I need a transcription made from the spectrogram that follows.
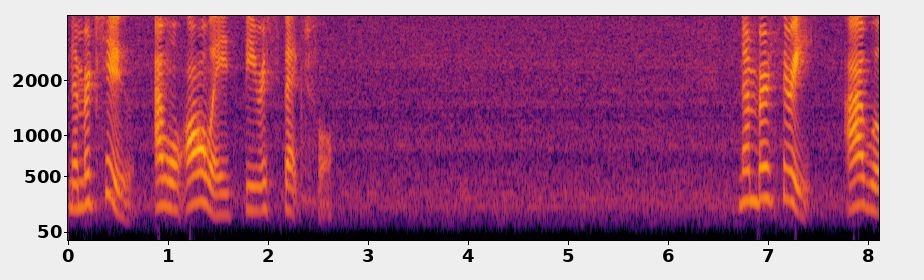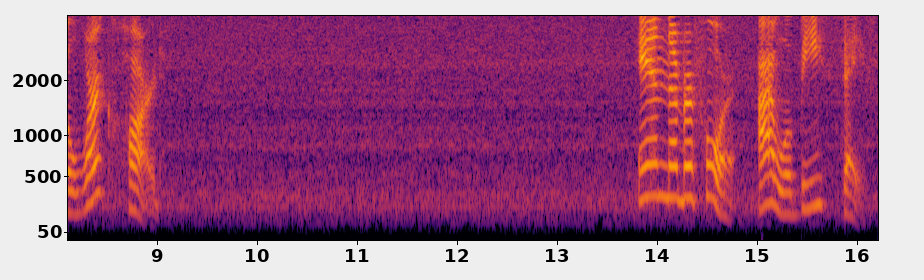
Number two, I will always be respectful. Number three, I will work hard. And number four, I will be safe.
